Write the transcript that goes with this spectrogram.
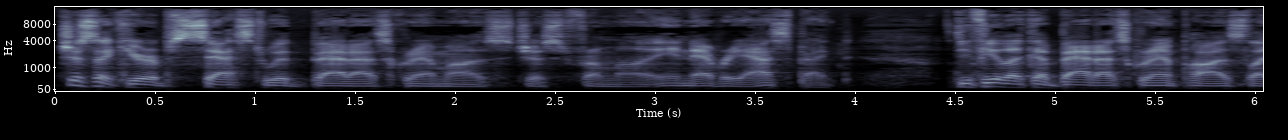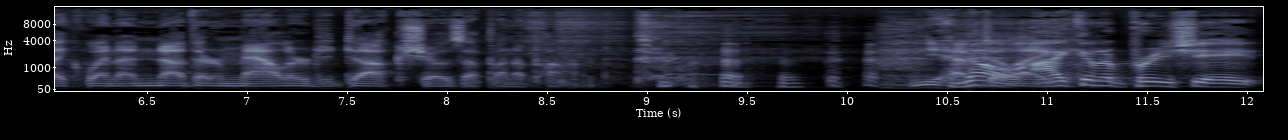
Just like you're obsessed with badass grandmas, just from uh, in every aspect. Do you feel like a badass grandpa is like when another mallard duck shows up on a pond? you have no, to like. I can appreciate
